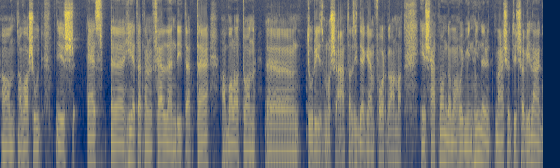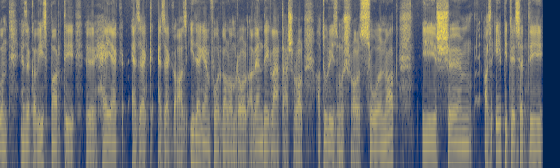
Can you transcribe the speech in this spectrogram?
a, a vasút, és ez hihetetlenül fellendítette a Balaton turizmusát, az idegenforgalmat. És hát mondom, ahogy mint mindenütt másút is a világon, ezek a vízparti helyek, ezek, ezek az idegenforgalomról, a vendéglátásról, a turizmusról szólnak, és az építészeti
